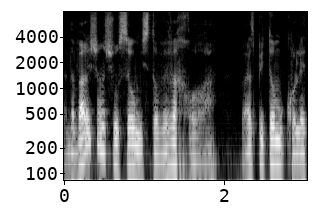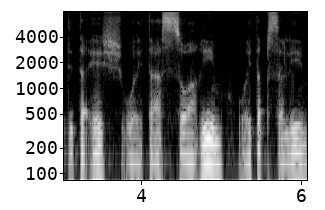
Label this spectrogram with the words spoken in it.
הדבר הראשון שהוא עושה, הוא מסתובב אחורה, ואז פתאום הוא קולט את האש, הוא רואה את הסוהרים, הוא רואה את הפסלים,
